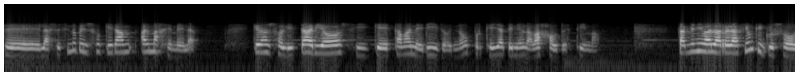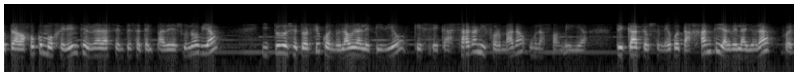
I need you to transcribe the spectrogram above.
eh, el asesino pensó que eran almas gemelas, que eran solitarios y que estaban heridos, ¿no? Porque ella tenía una baja autoestima. También iba la relación que incluso trabajó como gerente de una de las empresas del padre de su novia y todo se torció cuando Laura le pidió que se casaran y formaran una familia. Ricardo se negó tajante y al verla llorar, pues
